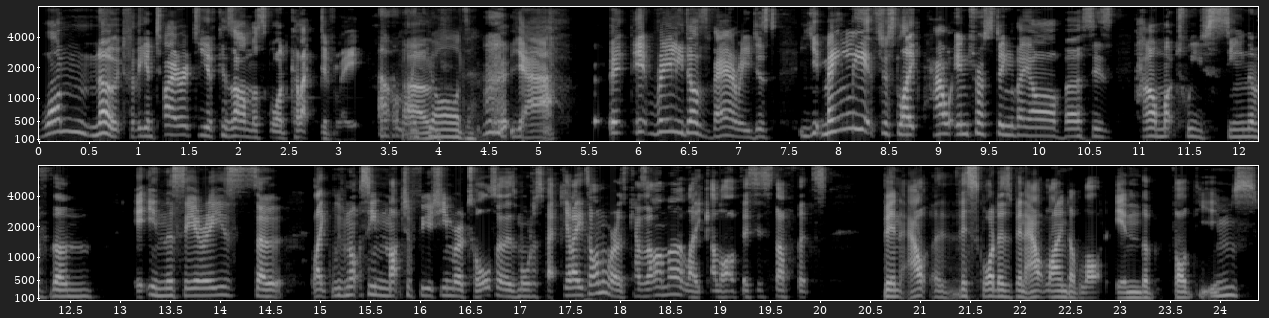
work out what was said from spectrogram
one note for the entirety of Kazama Squad collectively. Oh my Um, god. yeah. It, it really does vary. Just y- mainly, it's just like how interesting they are versus how much we've seen of them in the series. So, like, we've not seen much of Fuyushima at all, so there's more to speculate on. Whereas Kazama, like, a lot of this is stuff that's been out. Uh, this squad has been outlined a lot in the volumes,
